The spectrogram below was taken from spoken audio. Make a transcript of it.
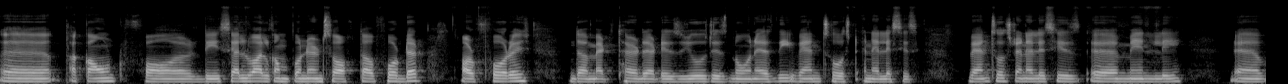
uh, account for the cell wall components of the fodder or forage. The method that is used is known as the Van Soest analysis Van Soest analysis uh, mainly uh,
